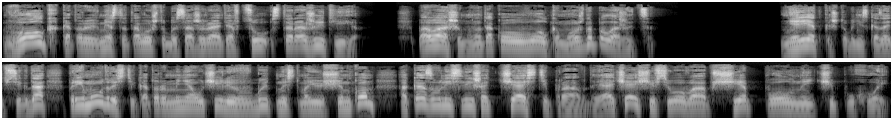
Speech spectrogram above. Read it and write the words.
Волк, который вместо того, чтобы сожрать овцу, сторожит ее. По-вашему, на такого волка можно положиться? Нередко, чтобы не сказать всегда, премудрости, которым меня учили в бытность мою щенком, оказывались лишь отчасти правдой, а чаще всего вообще полной чепухой.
